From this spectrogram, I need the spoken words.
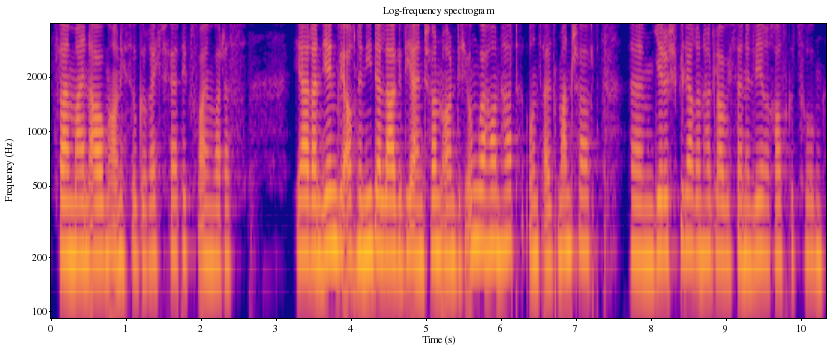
es war in meinen Augen auch nicht so gerechtfertigt. Vor allem war das ja dann irgendwie auch eine Niederlage, die einen schon ordentlich umgehauen hat, uns als Mannschaft. Ähm, jede Spielerin hat, glaube ich, seine Lehre rausgezogen.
